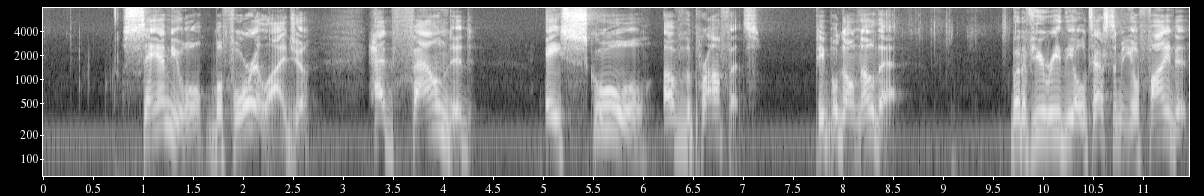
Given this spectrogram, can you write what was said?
Samuel, before Elijah, had founded a school of the prophets. People don't know that. But if you read the Old Testament, you'll find it.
